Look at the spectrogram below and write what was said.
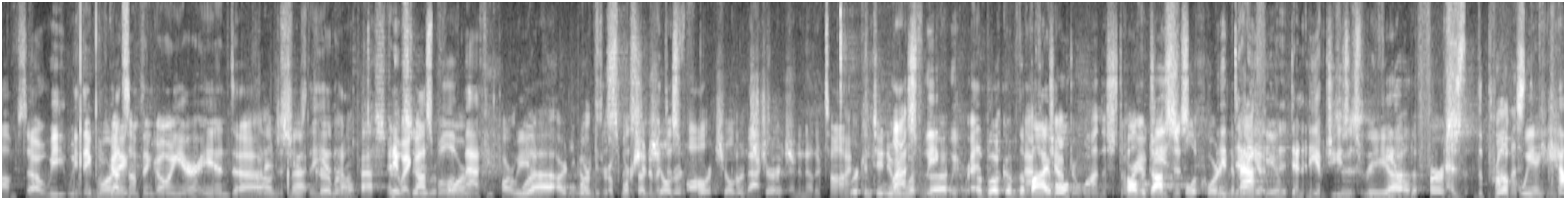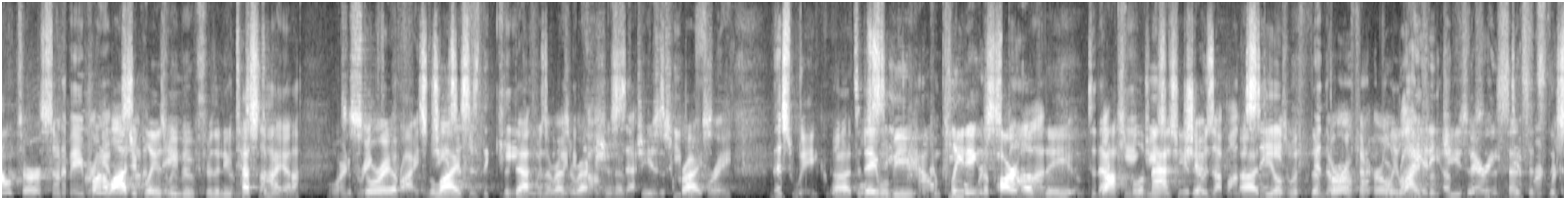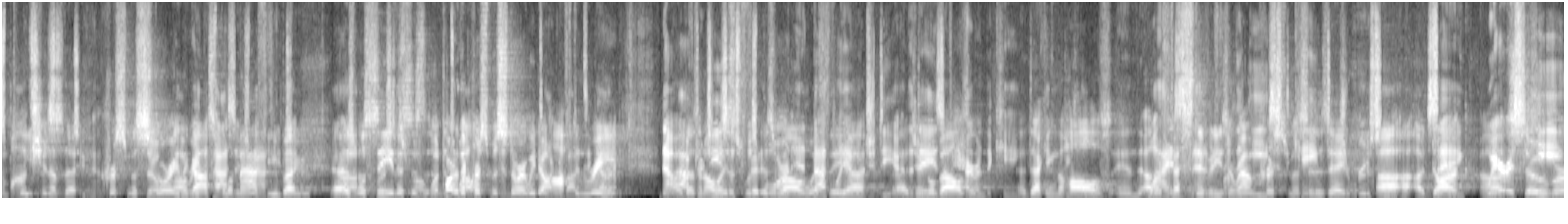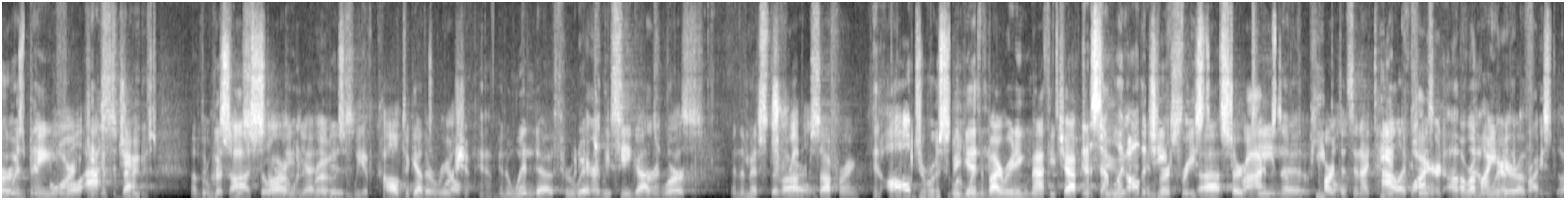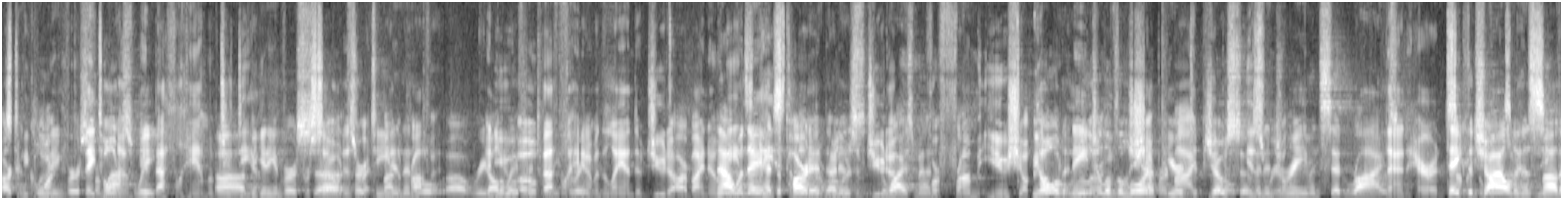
Um, so we, we think we've got something going here, and uh, I'll just Matt use the handheld. pastor Anyway, Gospel Reform. of Matthew, Part We, uh, One. We'll going work to through a portion of it this fall. Children's Come back to it Church. at another time. We're continuing Last with, week, uh, we read a book of the Matthew Bible chapter one, the story called The Jesus, Gospel according the to Matthew. Of, the identity of Jesus is the, uh, the as first the book we king, encounter the son of Abraham, the son of chronologically as we move through the New Testament. Messiah, or It's the story of the life, the death, and the resurrection of Jesus Christ this week, uh, we'll, uh, today we'll, we'll be completing the part of the Gospel of Matthew that uh, deals with the and birth and early life of Jesus. Of in the sense, it's the completion of the Christmas story in the Gospel the passage, of Matthew. Matthew but uh, as we'll see, this is a part of the Christmas story we'll we don't often read. Now, uh, after Jesus was born well in Bethlehem in uh, Judea, uh, in the days of Herod the king, and, decking the halls and other festivities around Christmas, it is uh, a, a dark, Where is sober, and painful aspect of the Christmas story, and yet it is altogether real, in a window through which we see God's work in the midst of trouble. our suffering. And all Jerusalem begin by reading Matthew chapter and assembling two, all the chief verse, priests uh, and 13, the, the people, part that's in italics is a reminder of our concluding verse they from told last him, week. Bethlehem of uh, Judea, uh, beginning in verse uh, so uh, 13, and then we'll uh, read and all the way through 23. Bethlehem and the land of Judah are by no now, means when they had departed, the that is of Judah, the wise men, for from you shall behold, an angel of the Lord appeared to Joseph in a dream and said, "Rise, take the child and his mother."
